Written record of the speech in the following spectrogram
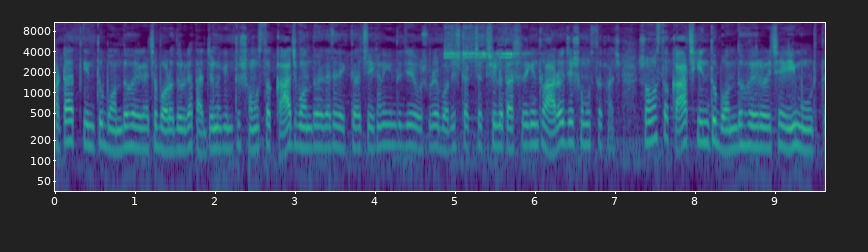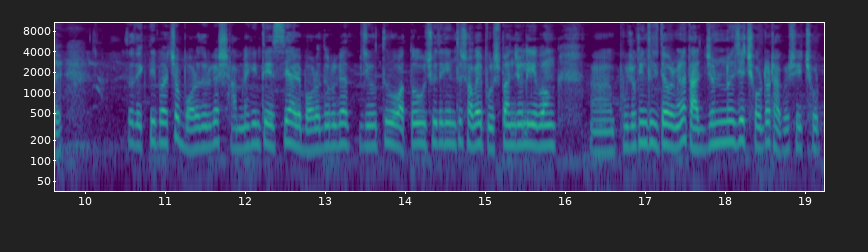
হঠাৎ কিন্তু বন্ধ হয়ে গেছে বড় দুর্গা, তার জন্য কিন্তু সমস্ত কাজ বন্ধ হয়ে গেছে। দেখতে পাচ্ছি এখানে কিন্তু যে অসুরের বডি স্ট্রাকচার ছিল, তার সাথে কিন্তু আরও যে সমস্ত কাজ সমস্ত কাজ কিন্তু বন্ধ হয়ে রয়েছে এই মুহূর্তে। তো দেখতেই পাচ্ছ, বড় দুর্গার সামনে কিন্তু এসছে। আর বড় দুর্গা যেহেতু অত উঁচুতে কিন্তু সবাই পুষ্পাঞ্জলি এবং পুজো কিন্তু দিতে পারবে না, তার জন্য যে ছোট ঠাকুর, সেই ছোট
